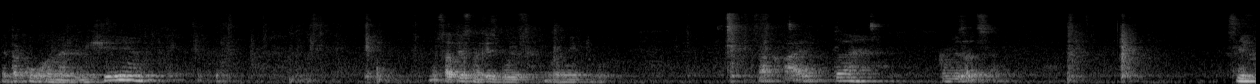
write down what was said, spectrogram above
Это кухонное помещение. Соответственно, здесь будет гарнитур. Так, а это канализация. Слив.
